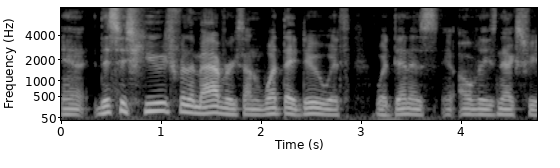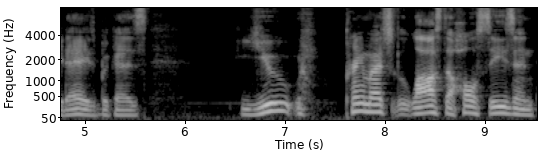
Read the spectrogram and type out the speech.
And this is huge for the Mavericks on what they do with with Dennis eh, over these next few days because you pretty much lost the whole season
